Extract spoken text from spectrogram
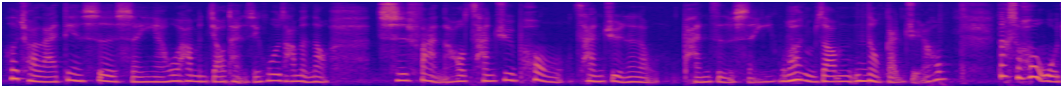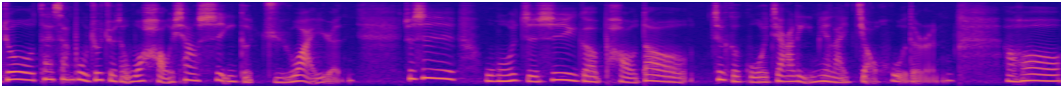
会传来电视的声音啊，或者他们交谈声，或者他们那种吃饭，然后餐具碰餐具的那种。盘子的声音，我不知道你们知道那种感觉。然后那时候我就在散步，我就觉得我好像是一个局外人，就是我只是一个跑到这个国家里面来缴获的人。然后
